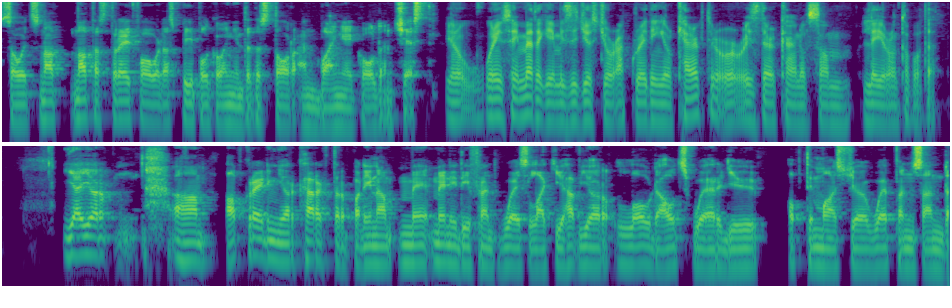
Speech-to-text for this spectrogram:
So it's not not as straightforward as people going into the store and buying a golden chest. You know, when you say metagame, is it just you're upgrading your character, or is there kind of some layer on top of that? Yeah, you're um, upgrading your character, but in a, ma- many different ways. Like you have your loadouts where you optimize your weapons and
